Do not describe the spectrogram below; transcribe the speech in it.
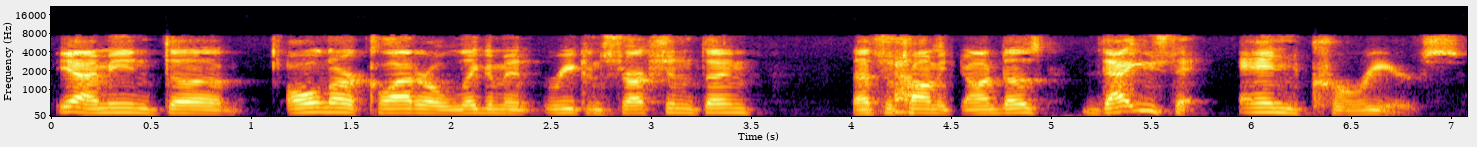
Yeah, I mean the ulnar collateral ligament reconstruction thing. That's what yeah. Tommy John does. That used to end careers.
